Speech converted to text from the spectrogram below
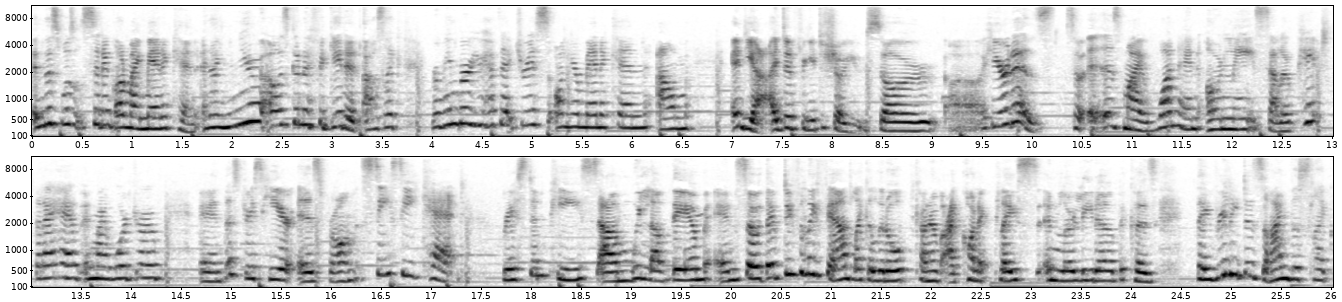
And this was sitting on my mannequin and I knew I was to forget it. I was like, remember you have that dress on your mannequin? Um, and yeah, I did forget to show you. So uh, here it is. So it is my one and only salopette that I have in my wardrobe. And this dress here is from CC Cat. Rest in peace. Um, we love them. And so they've definitely found like a little kind of iconic place in Lolita because they really designed this like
